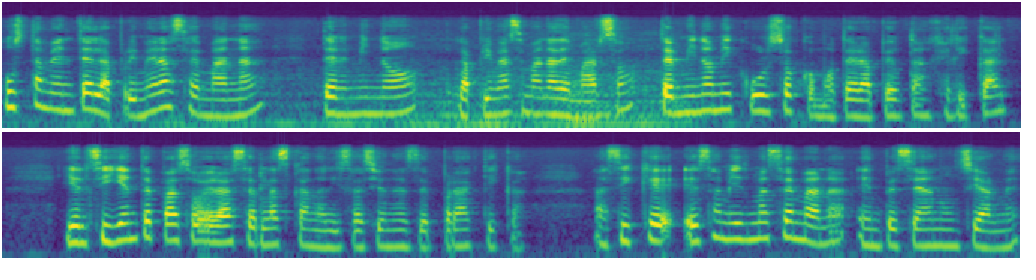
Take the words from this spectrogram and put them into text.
Justamente la primera semana terminó, la primera semana de marzo, terminó mi curso como terapeuta angelical y el siguiente paso era hacer las canalizaciones de práctica. Así que esa misma semana empecé a anunciarme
